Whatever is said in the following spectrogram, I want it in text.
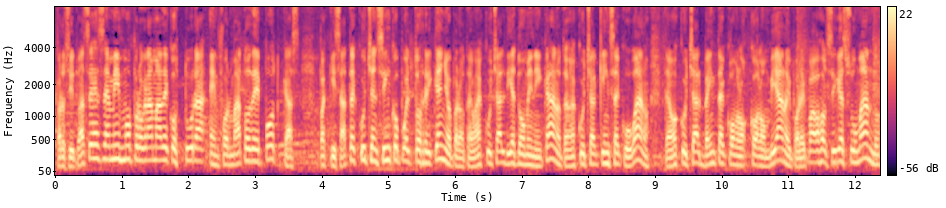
Pero si tú haces ese mismo programa de costura en formato de podcast, pues quizás te escuchen cinco puertorriqueños, pero te van a escuchar 10 dominicanos, te van a escuchar escuchar 15 cubanos, tenemos que escuchar 20 colombianos y por ahí para abajo sigue sumando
